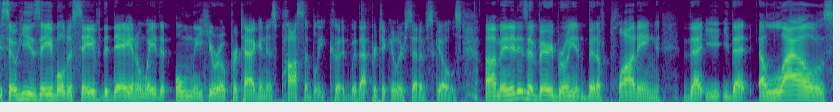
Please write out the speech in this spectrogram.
so he is able to save the day in a way that only Hiro Protagonist possibly could with that particular set of skills. Um, and it is a very brilliant bit of plotting that you, that allows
